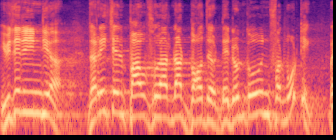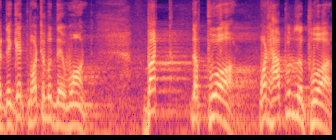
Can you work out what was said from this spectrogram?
Within India, the rich and powerful are not bothered. They don't go in for voting, but they get whatever they want. But the poor, what happens to the poor?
